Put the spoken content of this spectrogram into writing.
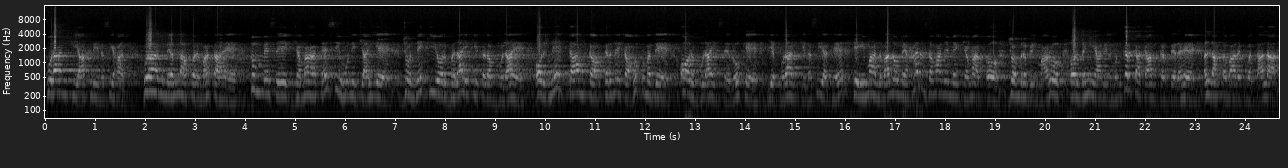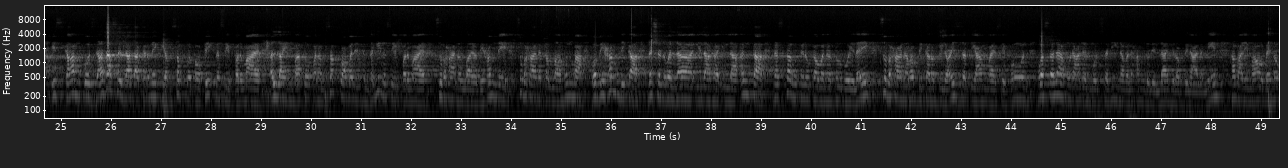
قرآن کی آخری نصیحت قرآن میں اللہ فرماتا ہے، تم میں سے ایک جماعت ایسی ہونی چاہیے جو نیکی اور بھلائی کی طرف بلائے اور نیک کام کا کرنے کا حکم دے اور برائی سے روکے۔ یہ قرآن کی نصیحت ہے کہ ایمان والوں میں ہر زمانے میں ایک جماعت ہو جو امر بالمعروف اور نہیں عن المنکر کا کام کرتے رہے۔ اللہ تبارک و تعالی اس کام کو زیادہ سے زیادہ کرنے کی ہم سب کو توفیق نصیب فرمائے۔ اللہ ان باتوں پر ہم سب کو عملی زندگی نصیب فرمائے سبحان اللہ و بحمدی سبحانک اللہم و بحمدکا نشد و لا الہ الا انتا، نستغفرک و نتوب الیک، سبحان ربک رب العزت عما سفون و سلام علی المرسلین والحمد للہ رب العالمین. ہماری ماں و بہنوں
